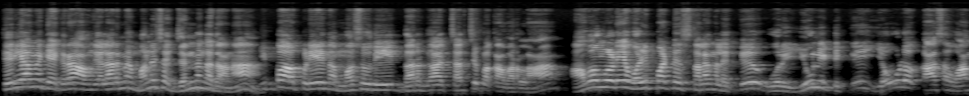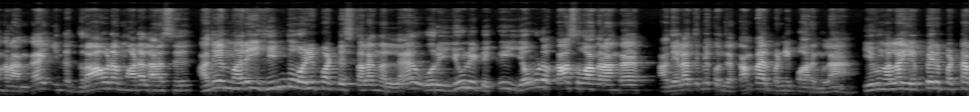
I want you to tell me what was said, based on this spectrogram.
தெரியாம கேக்குற அவங்க எல்லாருமே மனுஷ ஜென்மங்க தானா? இப்ப அப்படியே இந்த மசூதி தர்கா சர்ச்சு பக்கம் வரலாம். அவங்களுடைய வழிபாட்டு ஸ்தலங்களுக்கு ஒரு யூனிட்டுக்கு எவ்வளவு காசை வாங்குறாங்க? இந்த திராவிட மாடல் அரசு அதே மாதிரி ஹிந்து வழிபாட்டு ஸ்தலங்கள்ல ஒரு யூனிட்டுக்கு எவ்வளவு காசு வாங்குறாங்க? அது எல்லாத்தையுமே கொஞ்சம் கம்பேர் பண்ணி பாருங்களேன். இவங்க எல்லாம் எப்பேற்பட்ட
